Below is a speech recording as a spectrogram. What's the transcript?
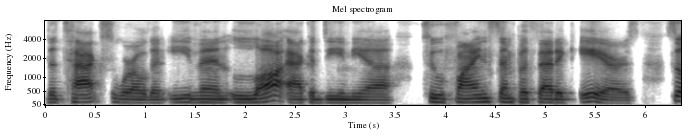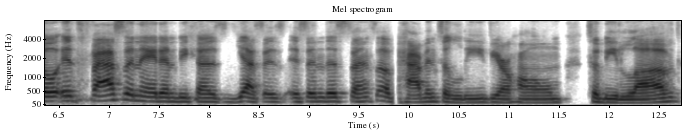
the tax world and even law academia to find sympathetic ears. So it's fascinating because, yes, it's, it's in this sense of having to leave your home to be loved,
